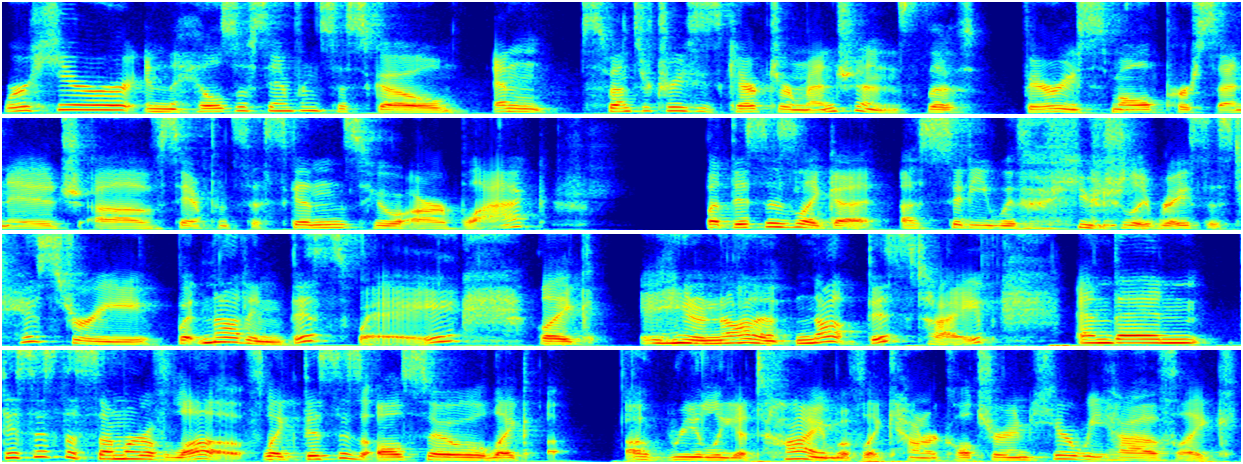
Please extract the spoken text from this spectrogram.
We're here in the hills of San Francisco, and Spencer Tracy's character mentions the very small percentage of San Franciscans who are Black. But this is like a, a city with a hugely racist history, but not in this way. Like, you know, not a, not this type. And then this is the summer of love. Like, this is also like a, really a time of like counterculture. And here we have like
